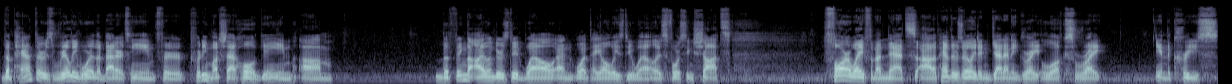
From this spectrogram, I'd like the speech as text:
the Panthers really were the better team for pretty much that whole game. Um, the thing the Islanders did well and what they always do well is forcing shots far away from the nets. Uh, the Panthers really didn't get any great looks right in the crease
